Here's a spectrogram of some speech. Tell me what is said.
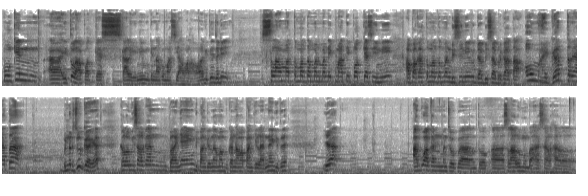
mungkin eh, itulah podcast kali ini mungkin aku masih awal-awal gitu ya. Jadi selamat teman-teman menikmati podcast ini. Apakah teman-teman di sini udah bisa berkata oh my god ternyata bener juga ya? Kalau misalkan banyak yang dipanggil nama bukan nama panggilannya gitu ya. Ya aku akan mencoba untuk uh, selalu membahas hal-hal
